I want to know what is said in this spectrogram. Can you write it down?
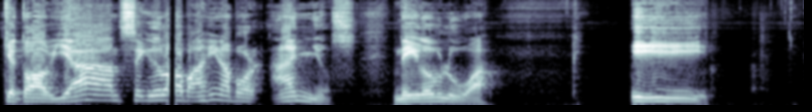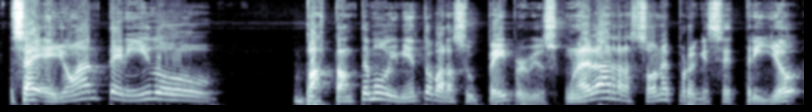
que todavía han seguido la página por años de IWA. Y, o sea, ellos han tenido bastante movimiento para sus pay-per-views. Una de las razones por las que se estrelló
